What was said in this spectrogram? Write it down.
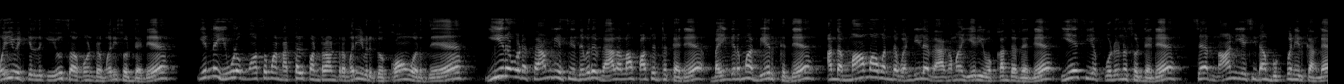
மொய் வைக்கிறதுக்கு யூஸ் ஆகுன்ற மாதிரி சொல்லிட்டாரு. என்ன இவ்வளவு மோசமா நக்கல் பண்றான்ற மாதிரி இவருக்கு கோவம் வருது? ஹீரோவோட ஃபேமிலியை சேர்ந்தவர் வேலைலாம் பார்த்துட்டு இருக்காரு பயங்கரமா வேர்க்குது. அந்த மாமா வந்த வண்டியில வேகமா ஏறி உட்காந்துடுறாரு ஏசியை போடுன்னு சொல்லிட்டாரு. சார் நான் ஏசி தான் புக் பண்ணிருக்காங்க.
